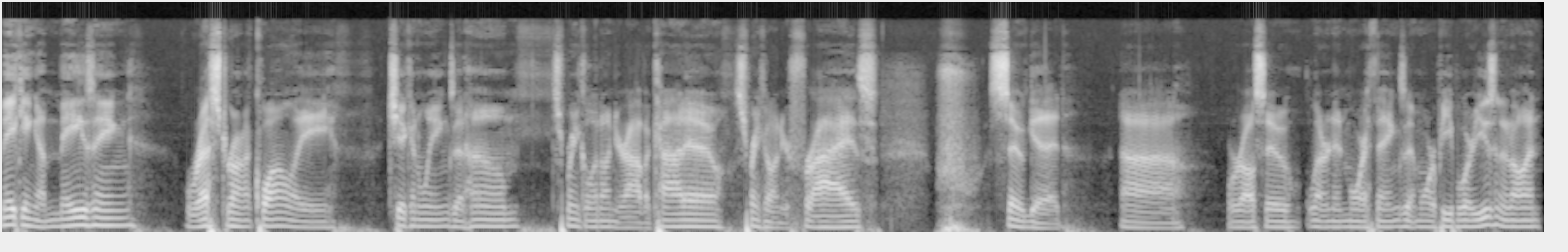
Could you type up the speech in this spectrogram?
making amazing restaurant quality chicken wings at home. Sprinkle it on your avocado, sprinkle on your fries. Whew, so good. Uh, we're also learning more things that more people are using it on.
